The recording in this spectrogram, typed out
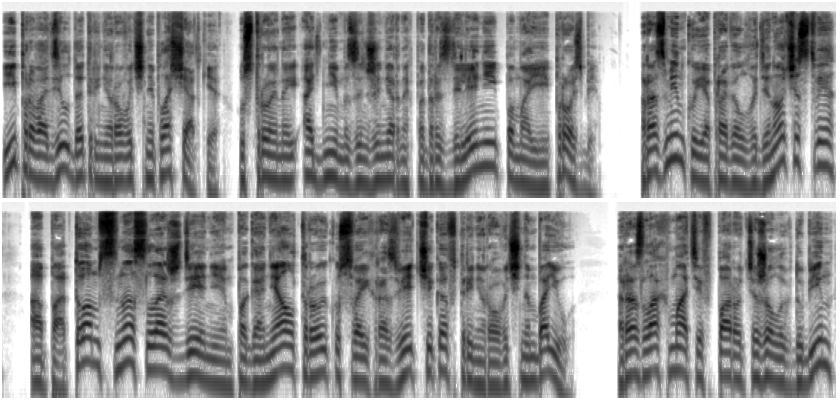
и проводил до тренировочной площадки, устроенной одним из инженерных подразделений по моей просьбе. Разминку я провел в одиночестве, а потом с наслаждением погонял тройку своих разведчиков в тренировочном бою. Разлохматив пару тяжелых дубин,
